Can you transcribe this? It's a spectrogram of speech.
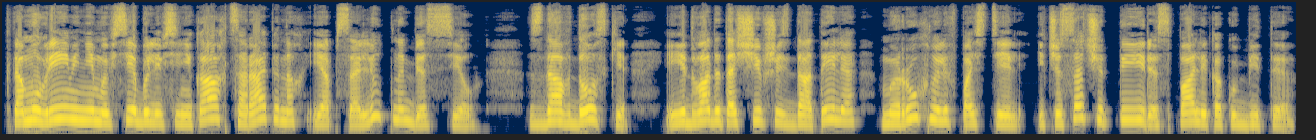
К тому времени мы все были в синяках, царапинах и абсолютно без сил. Сдав доски и едва дотащившись до отеля, мы рухнули в постель и часа четыре спали, как убитые.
